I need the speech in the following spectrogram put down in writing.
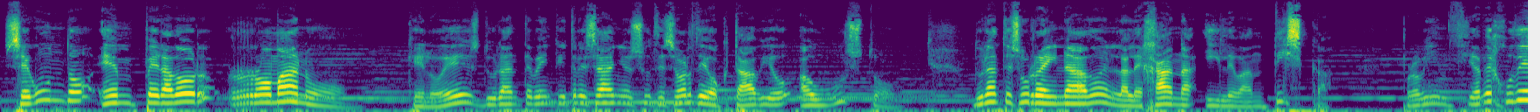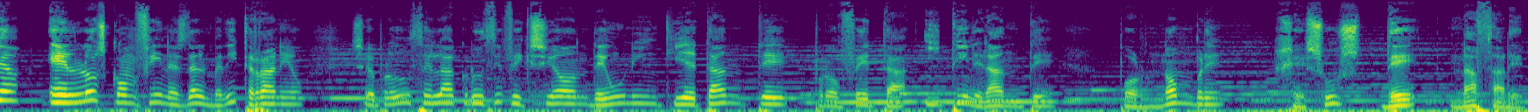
segundo emperador romano, que lo es durante 23 años sucesor de Octavio Augusto. Durante su reinado en la lejana y levantisca provincia de Judea, en los confines del Mediterráneo, se produce la crucifixión de un inquietante profeta itinerante por nombre Jesús de Nazaret.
